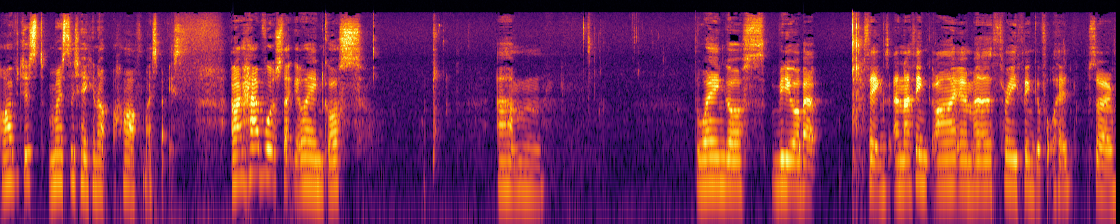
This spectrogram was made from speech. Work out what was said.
I've just mostly taken up half my space. And I have watched that Wayne Goss um the Wayne Goss video about things and I think I am a three finger forehead so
